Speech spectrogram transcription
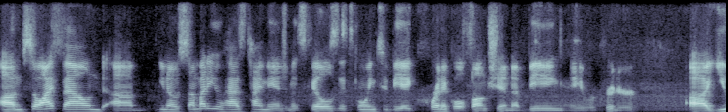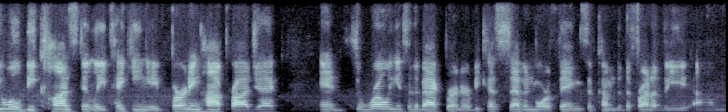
Um, so I found, um, you know, somebody who has time management skills, it's going to be a critical function of being a recruiter. Uh, you will be constantly taking a burning hot project and throwing it to the back burner because seven more things have come to the front of the, um,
